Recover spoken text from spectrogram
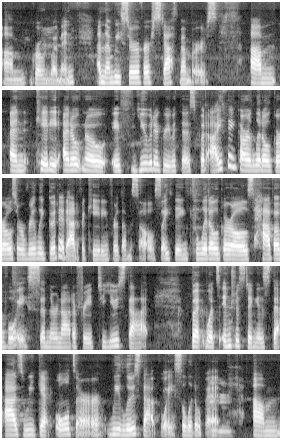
um, grown women and then we serve our staff members. Um, and katie i don't know if you would agree with this but i think our little girls are really good at advocating for themselves. I think little girls have a voice and they're not afraid to use that but what's interesting is that as we get older, we lose that voice a little bit. Mm-hmm. Um,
